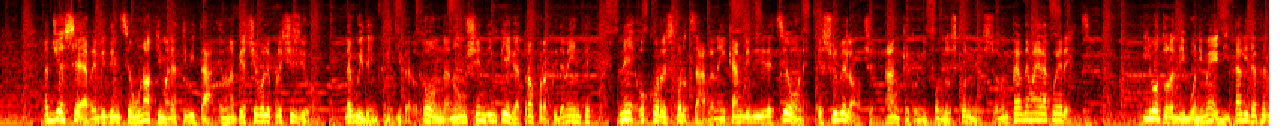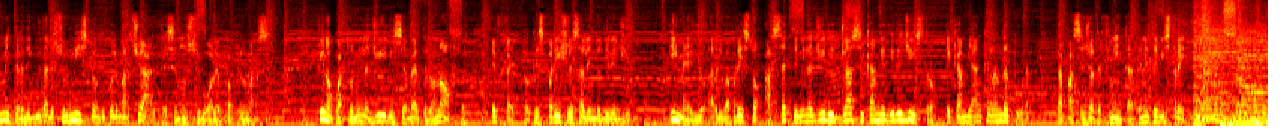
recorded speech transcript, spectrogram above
La GSR evidenzia un'ottima reattività e una piacevole precisione. La guida intuitiva e rotonda, non scende in piega troppo rapidamente né occorre sforzarla nei cambi di direzione e sul veloce, anche con il fondo sconnesso, non perde mai la coerenza. Il motore ha dei buoni medi, tali da permettere di guidare sul misto anche con le marce alte se non si vuole proprio il massimo. Fino a 4000 giri si avverte l'on-off, effetto che sparisce salendo di regime. Il meglio arriva presto, a 7000 giri già si cambia di registro e cambia anche l'andatura. La passeggiata è finita, tenetevi stretti.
